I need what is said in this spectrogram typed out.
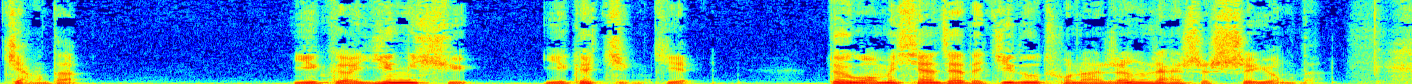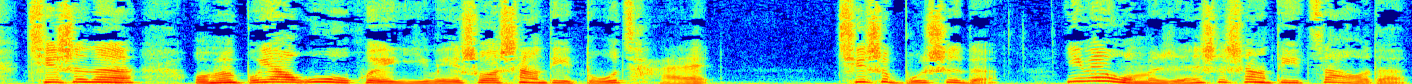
讲的一个应许，一个警戒，对我们现在的基督徒呢仍然是适用的。其实呢，我们不要误会，以为说上帝独裁，其实不是的，因为我们人是上帝造的。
